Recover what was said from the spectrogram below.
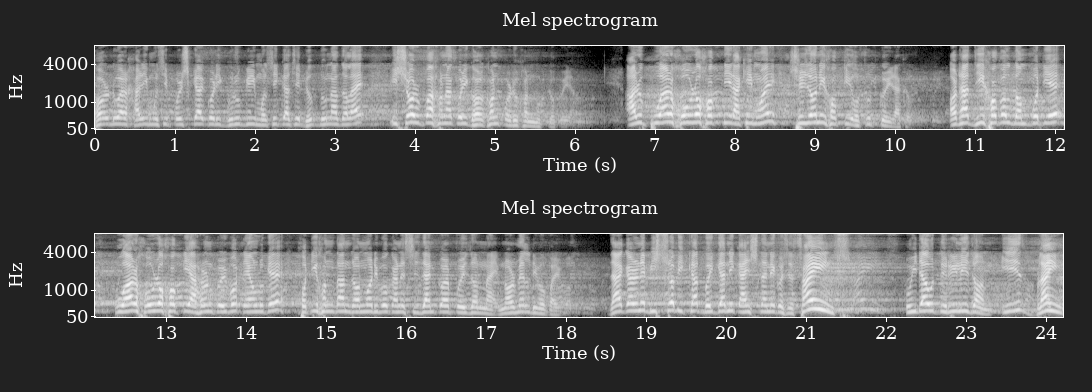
ঘৰ দুৱাৰ সাৰি মুচি পৰিষ্কাৰ কৰি গুৰুগিৰি মচি কাচি ধূপ ধূনা জ্বলাই ঈশ্বৰ উপাসনা কৰি ঘৰখন প্ৰদূষণমুক্ত কৰি আনো আৰু পুৱাৰ সৌৰ শক্তি ৰাখি মই সৃজনী শক্তি অটুট কৰি ৰাখোঁ। অৰ্থাৎ যিসকল দম্পতীয়ে পুৱাৰ সৌৰ শক্তি আহৰণ কৰিব, তেওঁলোকে সতী সন্তান জন্ম দিবৰ কাৰণে চিজাইন কৰাৰ প্ৰয়োজন নাই, নৰ্মেল দিব পাৰিব। যাৰ কাৰণে বিশ্ববিখ্যাত বৈজ্ঞানিক আইনষ্টাইনে কৈছে science without religion is blind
